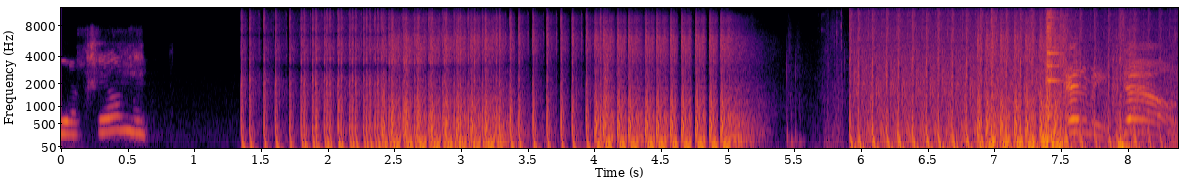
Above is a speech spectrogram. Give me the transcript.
Reacciones. Enemy down!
